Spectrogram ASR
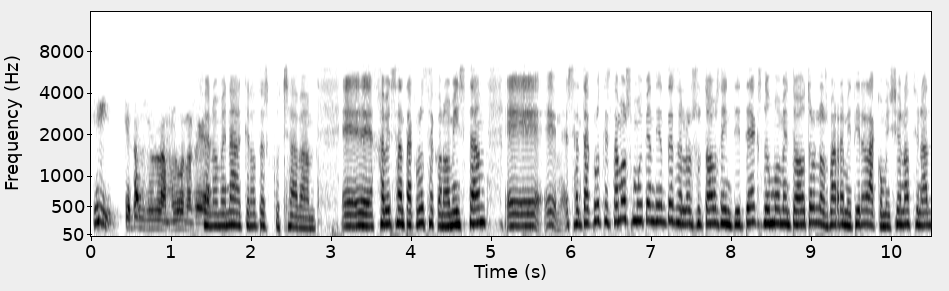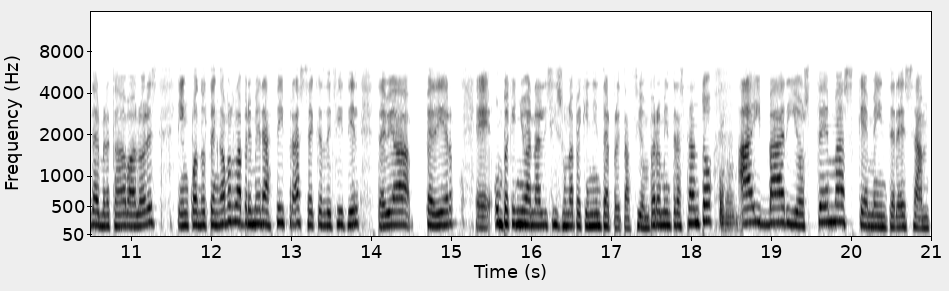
Sí, ¿qué tal, Susana? Muy buenos días. Fenomenal, que no te escuchaba. Eh, Javier Santa Cruz, economista. Eh, eh, Santa Cruz, estamos muy pendientes de los resultados de Inditex. De un momento a otro los va a remitir a la Comisión Nacional del Mercado de Valores y en cuanto tengamos la primera cifra, sé que es difícil, te voy a pedir un pequeño análisis, una pequeña interpretación. Pero mientras tanto, hay varios temas que me interesan.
